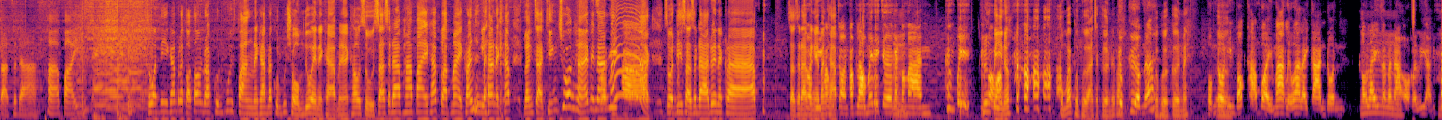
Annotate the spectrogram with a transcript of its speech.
ศาสดา พาไป สวัสดีครับ และขอต้อนรับคุณผู้ฟังนะครับ และคุณผู้ชมด้วยนะครับนะฮะเข้าสู่ศาสดาพาไปครับ กลับมาอีกครั้งหนึ่งแล้วนะครับ หลังจากทิ้งช่วงหายไปนานมาก สวัสดีศาสดาด้วยนะครับศาสดาเป็นไงบ้างครับสวัสดีณจอห์นครับ เราไม่ได้เจอกันอืมประมาณครึ่งปี ครึ่งปีเนาะผมว่าเผลอๆอาจจะเกินด้วยเกือบปีเกือบๆนะเผลอๆเกินไหมผมโดนเอออิอินบ็อกซ์ถามบ่อยมากเลยว่ารายการโดน เขาไล่อืมสัตดาออกแล้วหรือยังไ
